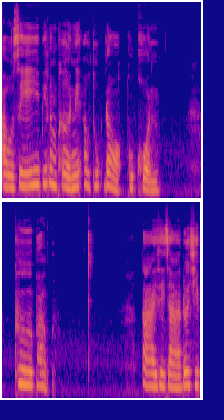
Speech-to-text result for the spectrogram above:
เอาสิพี่ลำเพลินนี่เอาทุกดอกทุกคน คือแบบตายสิจ้าด้วยชิป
